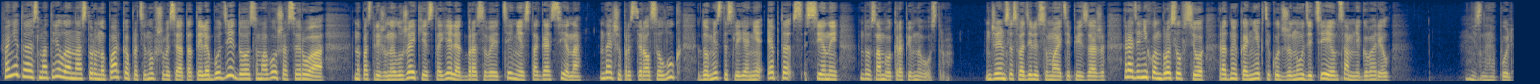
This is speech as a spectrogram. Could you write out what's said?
Фанита смотрела на сторону парка, протянувшегося от отеля Буди до самого шоссе Руа. На постриженной лужайке стояли, отбрасывая тени, стога сена. Дальше простирался луг до места слияния Эпта с Сеной, до самого Крапивного острова. Джеймса сводили с ума эти пейзажи. Ради них он бросил все, родной Коннектикут, жену, детей, он сам мне говорил. «Не знаю, Поль,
